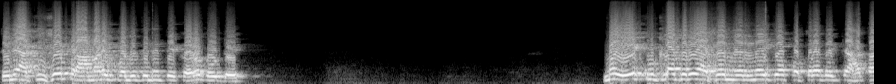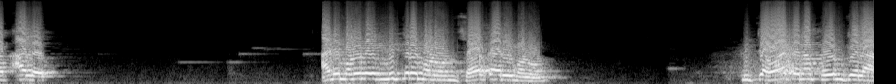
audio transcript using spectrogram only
त्यांनी अतिशय प्रामाणिक पद्धतीने ते करत होते. मग एक कुठला तरी असा निर्णय किंवा पत्र त्यांच्या हातात आलं. आणि म्हणून एक मित्र म्हणून सहकारी म्हणून मी तेव्हा त्यांना फोन केला.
